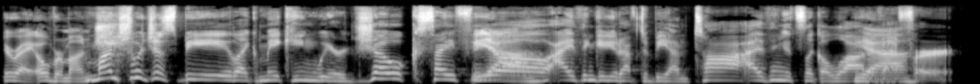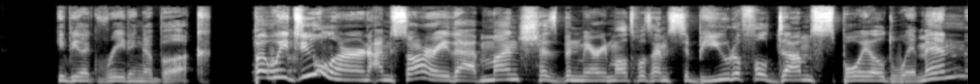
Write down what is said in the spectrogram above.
You're right. Over Munch. Munch would just be like making weird jokes. I feel. Yeah. I think you'd have to be on top. I think it's like a lot Yeah. of effort. He'd be like reading a book. But we do learn, I'm sorry, that Munch has been married multiple times to beautiful, dumb, spoiled women.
